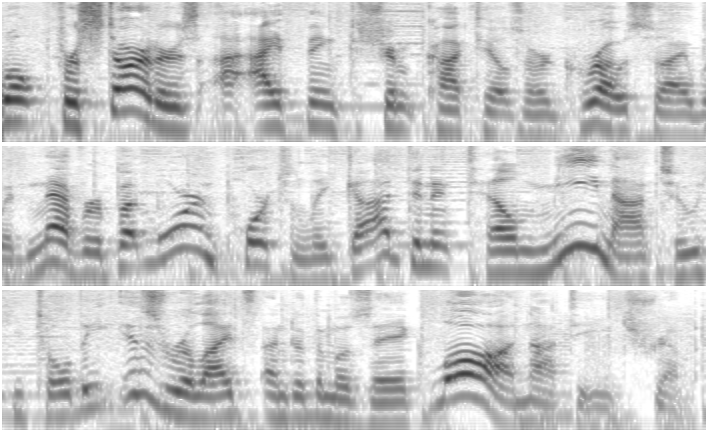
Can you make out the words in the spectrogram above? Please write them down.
Well, for starters, I think shrimp cocktails are gross, so I would never. But more importantly, God didn't tell me not to. He told the Israelites under the Mosaic law not to eat shrimp.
